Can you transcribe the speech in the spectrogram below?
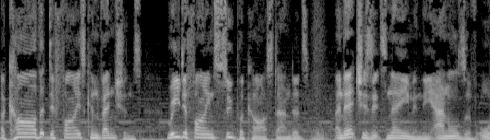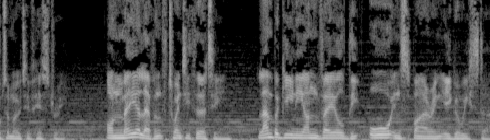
a car that defies conventions, redefines supercar standards, and etches its name in the annals of automotive history. On May 11, 2013, Lamborghini unveiled the awe-inspiring Egoista,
